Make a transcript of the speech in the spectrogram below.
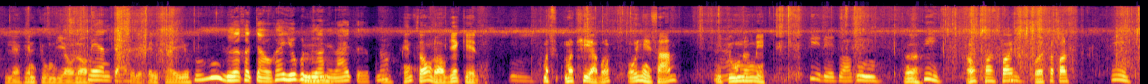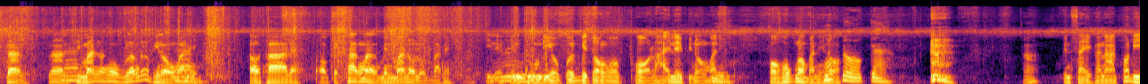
ที่แรกเห็นจุ่มเดียวเนาะแม่นจ้ะตัวนี้เป็นไข่อยู่ อืมเหลือเขาเจ้าใครอยู่เพิ่นเหลือให้หลายเติบเนาะเห็นสองดอกแยกเกตอืมมามาเขี่ยเบ้งโอ้ยเห็นสามมีจุ่มหนึงนี่ พี่เดดดอกหนึงเออ พี่ เอาค่อยค่อยเปิดซะก่อน นี่ นั่นนั่นนั่น สีมันละโงกเหลืองเด้อพี่น้องบ้านนี้นั่นเอาทาเลยออกจากข้างมากก็เป็นมันเอาโหลดบ้านนี้ที่แรกเห็นจุ่มเดียวเปิดใบตองออกพอหลายเลยพี่น้องบ้านนี้พอหกเนาะบ้านนี้นกเนาะดอกจ้ะฮะเป็นใส่ขนาดพอดี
